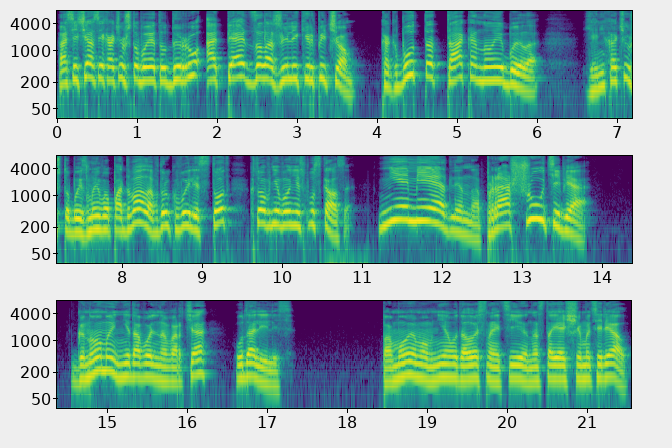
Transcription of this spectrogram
А сейчас я хочу, чтобы эту дыру опять заложили кирпичом. Как будто так оно и было. Я не хочу, чтобы из моего подвала вдруг вылез тот, кто в него не спускался. Немедленно! Прошу тебя!» Гномы, недовольно ворча, удалились. «По-моему, мне удалось найти настоящий материал»,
